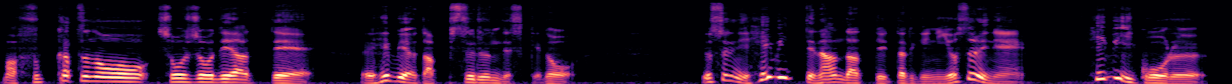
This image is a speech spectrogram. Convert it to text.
まあ、復活の症状であって、えー蛇は脱皮するんですけど、要するに蛇ってなんだって言った時に、要するにね、蛇イコール、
